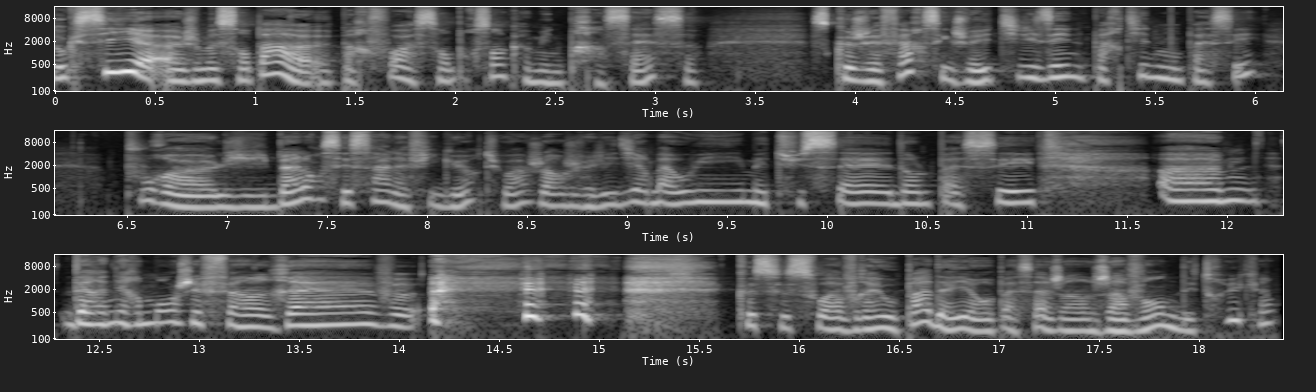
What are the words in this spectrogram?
Donc si euh, je me sens pas parfois à 100% comme une princesse, ce que je vais faire, c'est que je vais utiliser une partie de mon passé pour lui balancer ça à la figure, tu vois, genre je vais lui dire, bah oui, mais tu sais, dans le passé, dernièrement j'ai fait un rêve. que ce soit vrai ou pas, d'ailleurs au passage hein, j'invente des trucs, hein.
